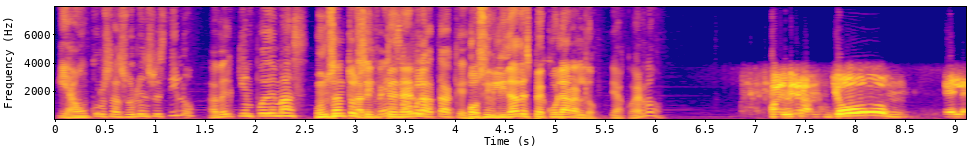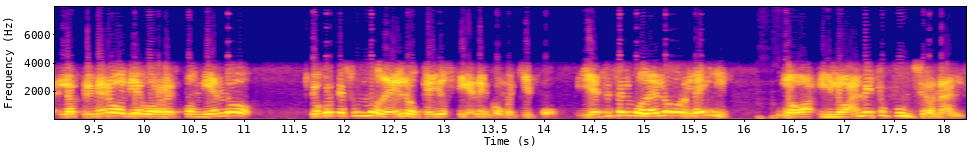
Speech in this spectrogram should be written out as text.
y a un Cruz Azul en su estilo. A ver quién puede más. Un Santos sin tener la ataque? posibilidad de especular, Aldo. De acuerdo. Pues mira, yo el, lo primero, Diego, respondiendo, yo creo que es un modelo que ellos tienen como equipo. Y ese es el modelo Orlegui. Lo, y lo han hecho funcional.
